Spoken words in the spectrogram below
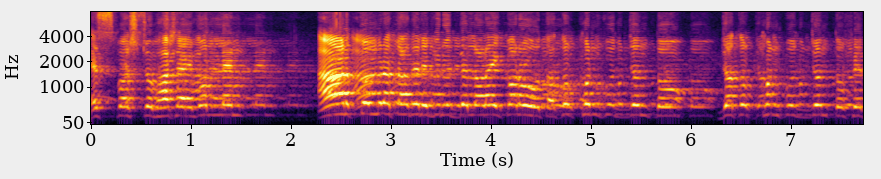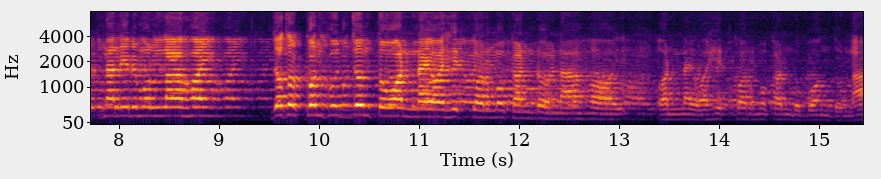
স্পষ্ট ভাষায় বললেন, আর তোমরা তাদের বিরুদ্ধে লড়াই করো ততক্ষণ পর্যন্ত, যতক্ষণ পর্যন্ত ফেতনা নির্মূল না হয়, যতক্ষণ পর্যন্ত অন্যায় অহিত কর্মকাণ্ড না হয়, অন্যায় অহিত কর্মকাণ্ড বন্ধ না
